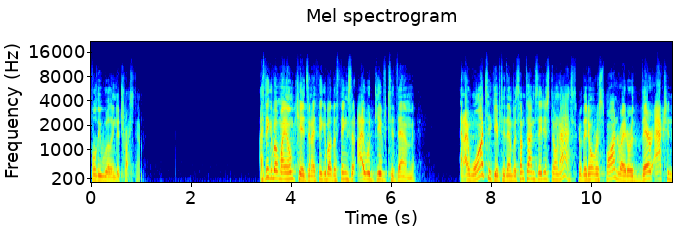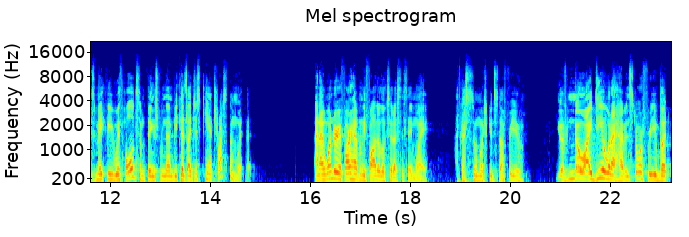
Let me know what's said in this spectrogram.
fully willing to trust Him? I think about my own kids and I think about the things that I would give to them. And I want to give to them, but sometimes they just don't ask or they don't respond right, or their actions make me withhold some things from them because I just can't trust them with it. And I wonder if our Heavenly Father looks at us the same way. I've got so much good stuff for you. You have no idea what I have in store for you, but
